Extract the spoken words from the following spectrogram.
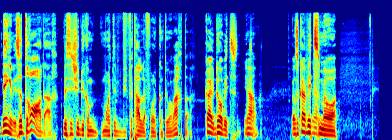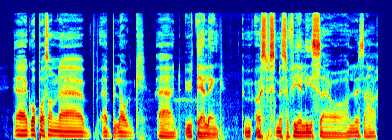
Det er ingen vits å dra der hvis ikke du kan måte, fortelle folk at du har vært der. Hva er da vitsen? Ja. Altså, hva er vitsen med å eh, gå på sånn eh, bloggutdeling eh, s- med Sofie Elise og alle disse her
